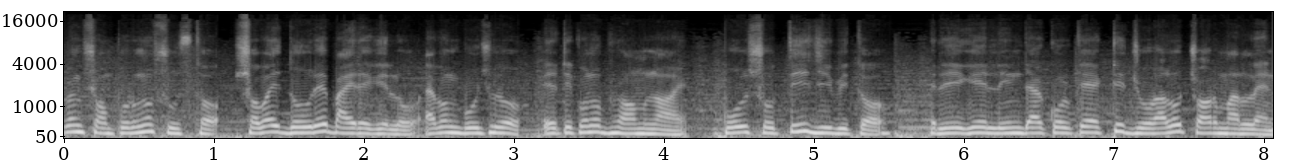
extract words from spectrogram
এবং সম্পূর্ণ সুস্থ। সবাই দৌড়ে বাইরে গেল এবং বুঝলো, এটি কোনো ভ্রম নয়, পোল সত্যিই জীবিত। রেগে লিন্ডা কোলকে একটি জোরালো চর মারলেন।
